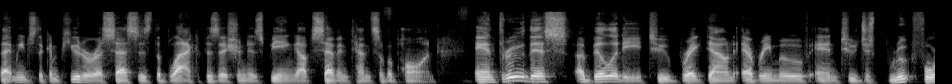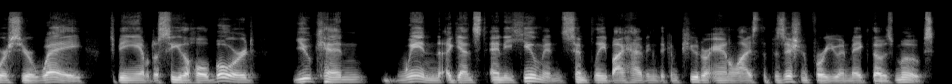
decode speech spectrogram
that means the computer assesses the black position as being up seven tenths of a pawn. And through this ability to break down every move and to just brute force your way to being able to see the whole board, you can win against any human simply by having the computer analyze the position for you and make those moves.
